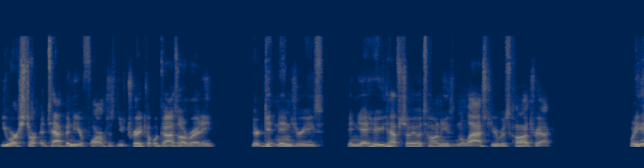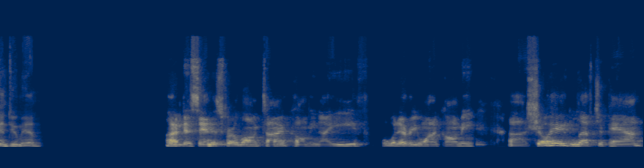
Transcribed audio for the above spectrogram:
you are starting to tap into your farm system. You've traded a couple guys already. They're getting injuries. And yet here you have Shohei Ohtani who's in the last year of his contract. What are you to do, man? I've been saying this for a long time. Call me naive, or whatever you want to call me. Uh, Shohei left Japan.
